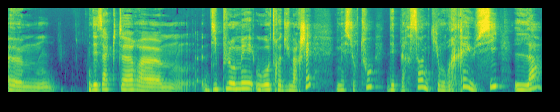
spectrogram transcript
euh, des acteurs euh, diplômés ou autres du marché, mais surtout des personnes qui ont réussi là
